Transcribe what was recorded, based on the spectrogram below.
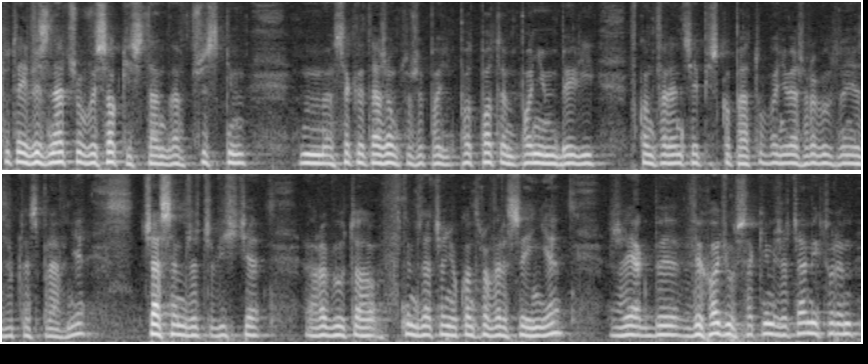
tutaj wyznaczył wysoki standard wszystkim sekretarzom, którzy po, po, potem po nim byli w konferencji episkopatu, ponieważ robił to niezwykle sprawnie. Czasem rzeczywiście robił to w tym znaczeniu kontrowersyjnie, że jakby wychodził z takimi rzeczami, którym,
